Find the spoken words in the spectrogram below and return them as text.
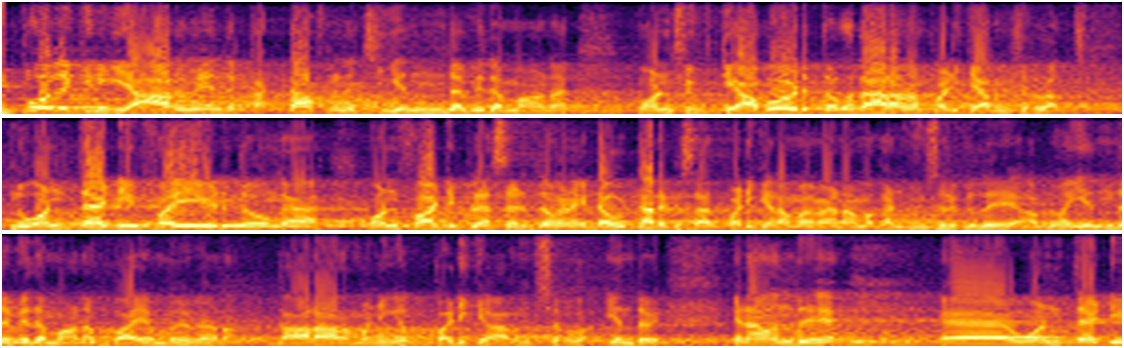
இப்போதைக்கு நீங்கள் யாருமே இந்த கட் ஆஃப் நினச்சி எந்த விதமான ஒன் ஃபிஃப்டி அபோவ் எடுத்தவங்க தாராளமாக படிக்க ஆரம்பிச்சிடலாம். இந்த ஒன் தேர்ட்டி ஃபைவ் எடுத்தவங்க ஒன் ஃபார்ட்டி ப்ளஸ் எடுத்தவங்க எனக்கு டவுட்டாக இருக்குது சார் படிக்கலாமா வேணாமா கன்ஃபியூஸ் இருக்குது. அப்படின்னா எந்த விதமான பயமே வேணாம். தாராளமாக நீங்கள் படிக்க ஆரம்பிச்சிடலாம். எந்த ஏன்னா வந்து ஒன் தேர்ட்டி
